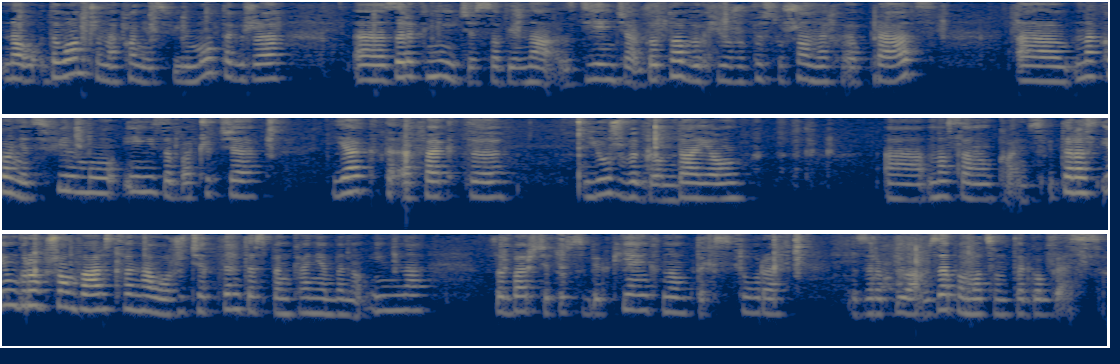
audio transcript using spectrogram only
no, dołączę na koniec filmu, także e, zerknijcie sobie na zdjęcia gotowych, już wysuszonych e, prac na koniec filmu i zobaczycie, jak te efekty już wyglądają e, na samym końcu. I teraz im grubszą warstwę nałożycie, tym te spękania będą inne. Zobaczcie, tu sobie piękną teksturę zrobiłam za pomocą tego gessa.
